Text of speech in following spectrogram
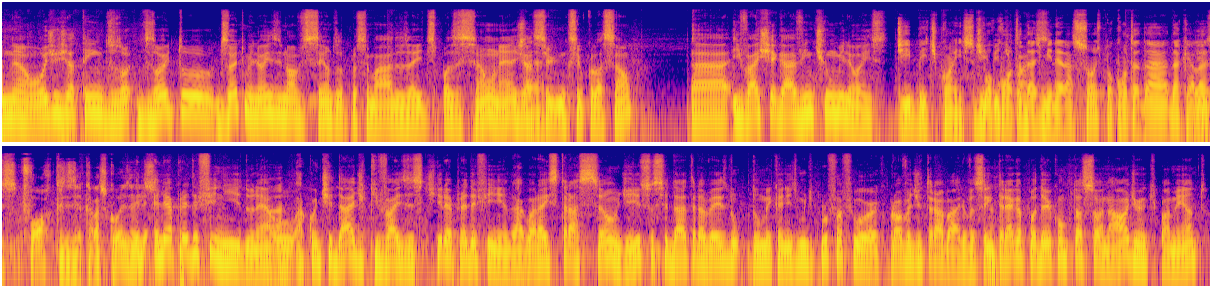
Não, hoje já tem 18, 18 milhões e 900 aproximados aí de exposição, né? Já certo. em circulação. Uh, e vai chegar a 21 milhões. De bitcoins. De por bitcoins. conta das minerações, por conta da, daquelas Isso. forks e aquelas coisas? É ele, ele, é predefinido, né? Ah. O, a quantidade que vai existir é predefinida. Agora, a extração disso se dá através do, do mecanismo de proof of work, prova de trabalho. Você ah. entrega poder computacional de um equipamento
